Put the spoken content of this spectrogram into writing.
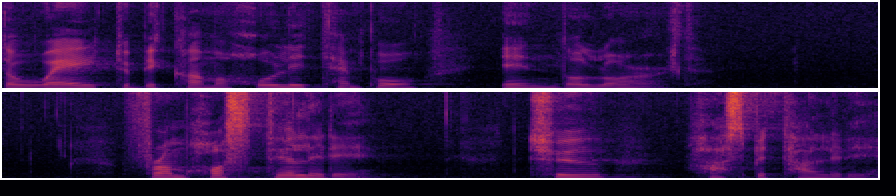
the way to become a holy temple in the Lord. From hostility to hospitality.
